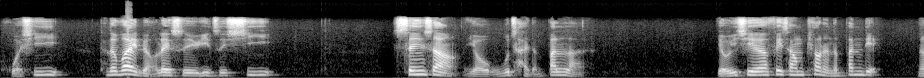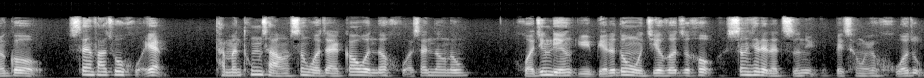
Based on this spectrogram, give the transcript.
火蜥蜴，它的外表类似于一只蜥蜴，身上有五彩的斑斓，有一些非常漂亮的斑点，能够散发出火焰。它们通常生活在高温的火山当中。火精灵与别的动物结合之后生下来的子女被称为火种。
